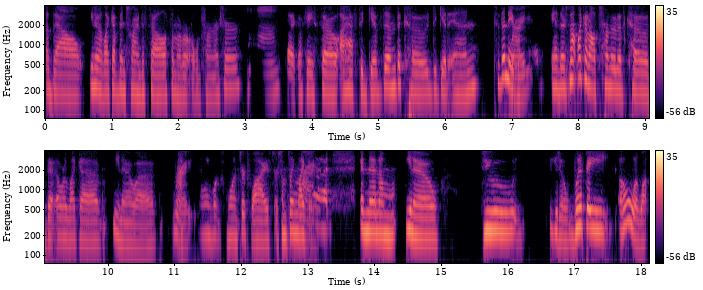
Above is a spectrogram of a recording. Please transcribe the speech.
about, you know, like I've been trying to sell some of our old furniture. Mm-hmm. Like, okay, so I have to give them the code to get in to the neighborhood. Right. And there's not like an alternative code that, or like a, you know, a Right. it only works once or twice or something like Right. that. And then I'm, you know, do, you know, what if they, oh, a lot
